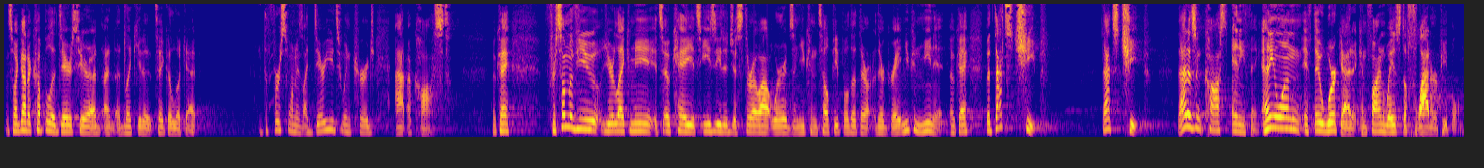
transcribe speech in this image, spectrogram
And so I got a couple of dares here I'd, I'd, I'd like you to take a look at. The first one is I dare you to encourage at a cost. Okay? For some of you, you're like me, it's okay, it's easy to just throw out words and you can tell people that they're, they're great and you can mean it, okay? But that's cheap. That's cheap. That doesn't cost anything. Anyone, if they work at it, can find ways to flatter people.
